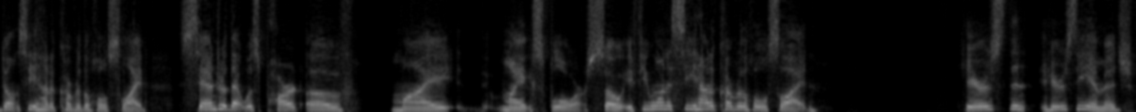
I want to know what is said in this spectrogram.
don't see how to cover the whole slide. Sandra, that was part of my my explore. So if you want to see how to cover the whole slide, here's the here's the image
